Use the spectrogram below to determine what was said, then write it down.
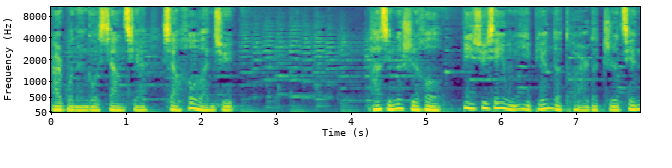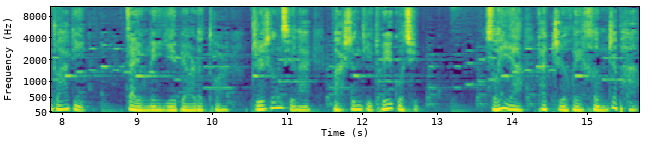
而不能够向前、向后弯曲。爬行的时候，必须先用一边的腿儿的指尖抓地，再用另一边的腿儿直升起来，把身体推过去。所以啊，它只会横着爬。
